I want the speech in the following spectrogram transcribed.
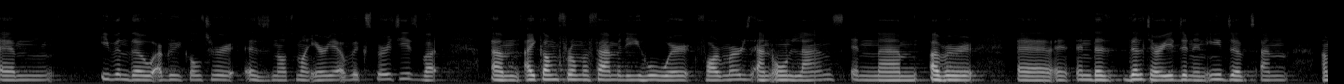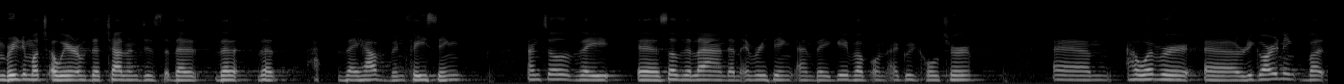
Um, even though agriculture is not my area of expertise, but um, I come from a family who were farmers and own lands in um, our uh, in the Delta region in Egypt, and I'm pretty much aware of the challenges that that, that they have been facing until they uh, sell the land and everything, and they gave up on agriculture. Um, however, uh, regarding, but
